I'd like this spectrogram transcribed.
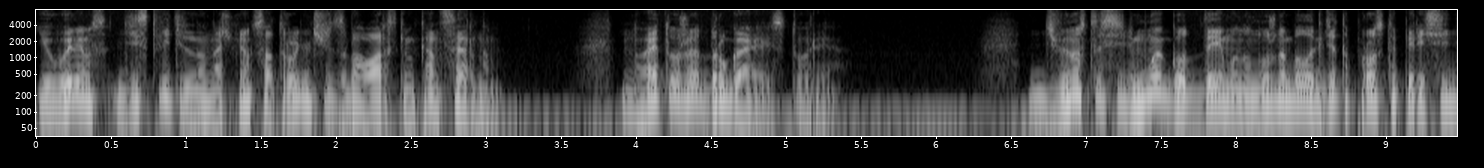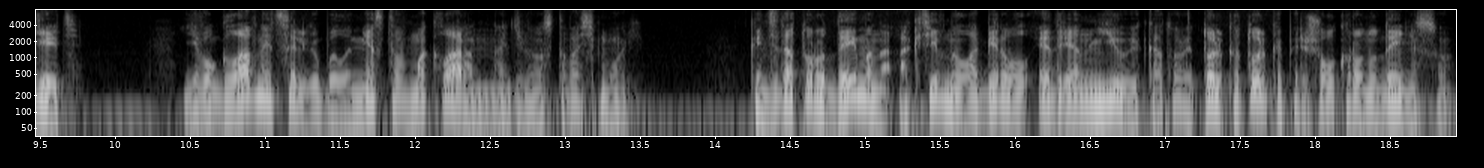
и Уильямс действительно начнет сотрудничать с баварским концерном. Но это уже другая история. 97 год Деймону нужно было где-то просто пересидеть. Его главной целью было место в Макларен на 98-й. Кандидатуру Деймона активно лоббировал Эдриан Ньюи, который только-только перешел к Рону Деннису,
